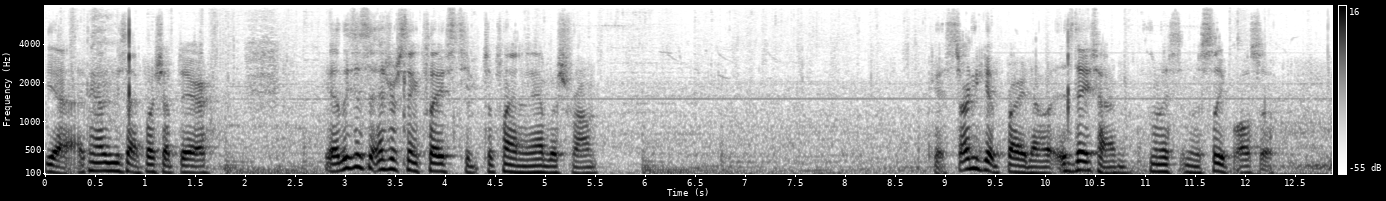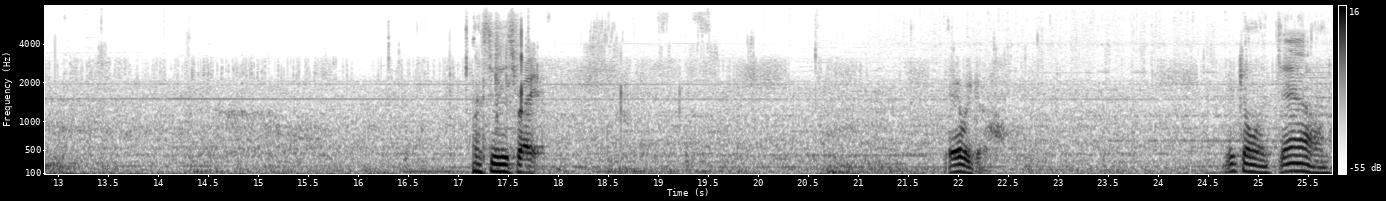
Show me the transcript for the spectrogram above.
Yeah, I think I'll use that bush up there. Yeah, at least it's an interesting place to, to plan an ambush from. Okay, starting to get bright out. It's daytime. I'm gonna, I'm gonna sleep also. Let's do this right. There we go. You're going down.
